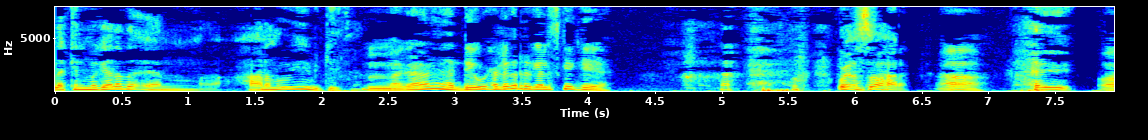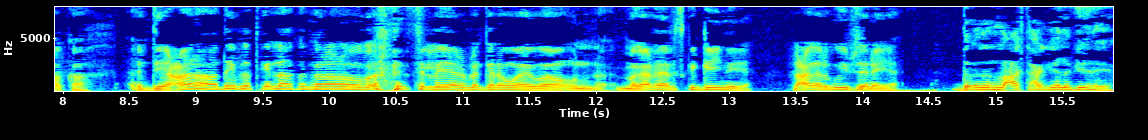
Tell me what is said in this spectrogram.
laakiin magaalada caana ma u iibi geysaa magaalada dee wixii laga dhargaa liska geeya wixii soo haye waa ka. Dee caanaha hadday dadka indhaha ka galaan oo si la yaab la garan waayo waa un magaalada liska geynaya lacaga lagu iibsanaya dabadeed lacagta xaggee la geynaya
